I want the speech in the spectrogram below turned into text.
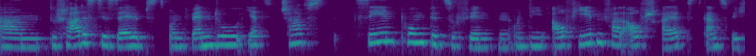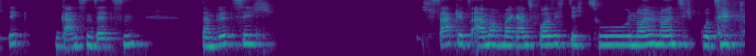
Ähm, du schadest dir selbst und wenn du jetzt schaffst, zehn Punkte zu finden und die auf jeden Fall aufschreibst, ganz wichtig, in ganzen Sätzen, dann wird sich, ich sage jetzt einfach mal ganz vorsichtig, zu 99 Prozent,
